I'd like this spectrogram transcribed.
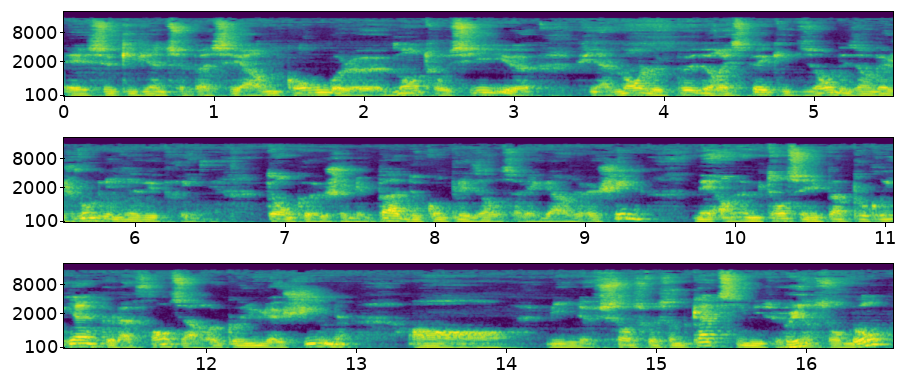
Et ce qui vient de se passer à Hong Kong le, montre aussi euh, finalement le peu de respect qu'ils ont des engagements qu'ils avaient pris. Donc euh, je n'ai pas de complaisance à l'égard de la Chine, mais en même temps ce n'est pas pour rien que la France a reconnu la Chine en 1964, si mes souvenirs Oui. sont bons.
